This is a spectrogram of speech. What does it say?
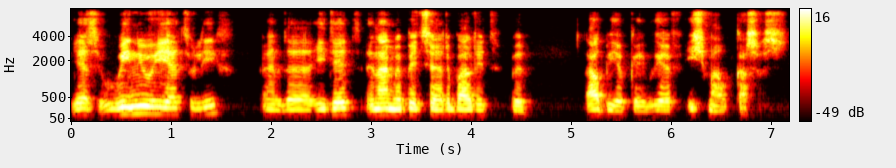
yes, we knew he had to leave, and uh, he did, and I'm a bit sad about it, but I'll be okay. We have Ismael Casas.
